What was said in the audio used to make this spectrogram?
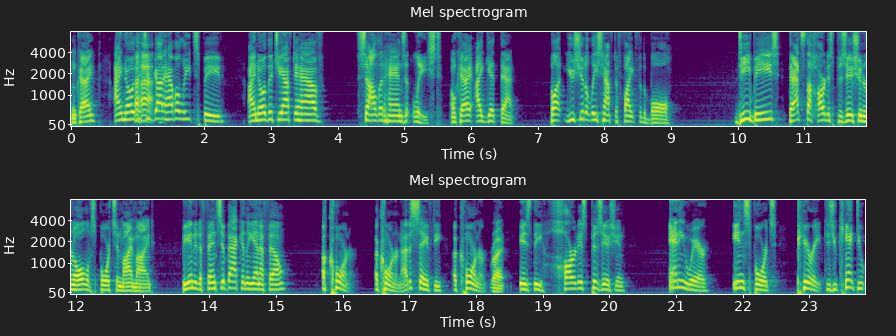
Okay? I know that you've got to have elite speed. I know that you have to have solid hands at least. Okay? I get that. But you should at least have to fight for the ball. DBs, that's the hardest position in all of sports in my mind. Being a defensive back in the NFL, a corner, a corner, not a safety, a corner, right, is the hardest position anywhere in sports. Period. Because you can't do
